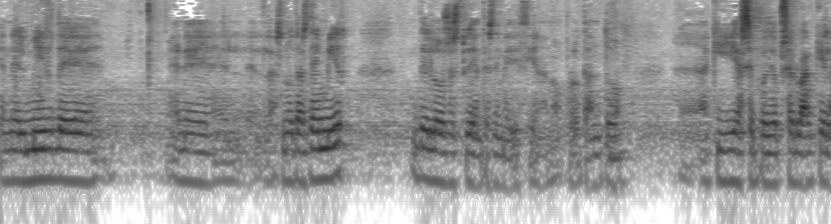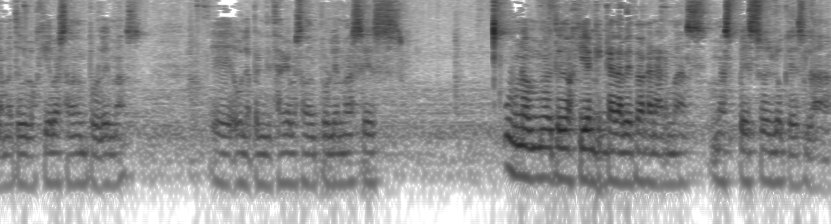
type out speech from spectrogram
en el MIR de en, las notas de MIR de los estudiantes de medicina. ¿no? Por lo tanto, eh, aquí ya se puede observar que la metodología basada en problemas eh, o el aprendizaje basado en problemas es una metodología que cada vez va a ganar más, más peso en lo que es la,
